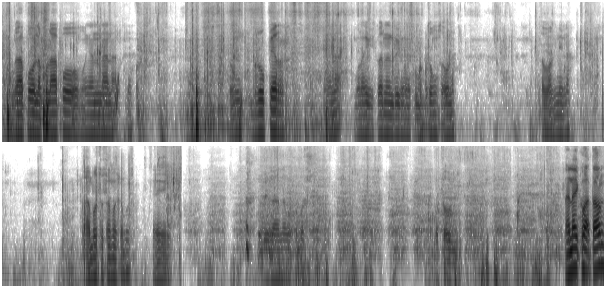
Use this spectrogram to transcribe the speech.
Gapo, lapu-lapo, mga nana. Itong grouper. Nana. Muna ikuha na rin ang kugtong sa una. Tawag nila. Paabot sa sama ka boss. Eh. Bila na mo ka boss. Batog. Nanay kuha tong.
